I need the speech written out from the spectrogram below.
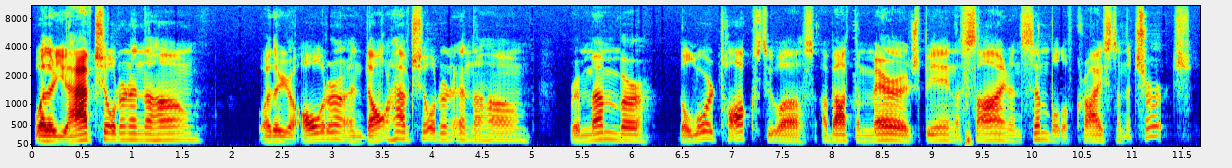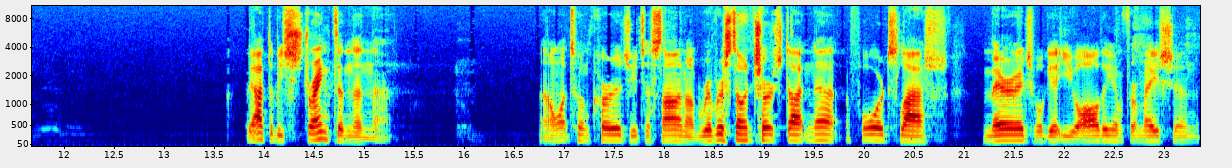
Whether you have children in the home, whether you're older and don't have children in the home, remember the Lord talks to us about the marriage being a sign and symbol of Christ and the church. We have to be strengthened in that. And I want to encourage you to sign up. Riverstonechurch.net forward slash marriage will get you all the information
